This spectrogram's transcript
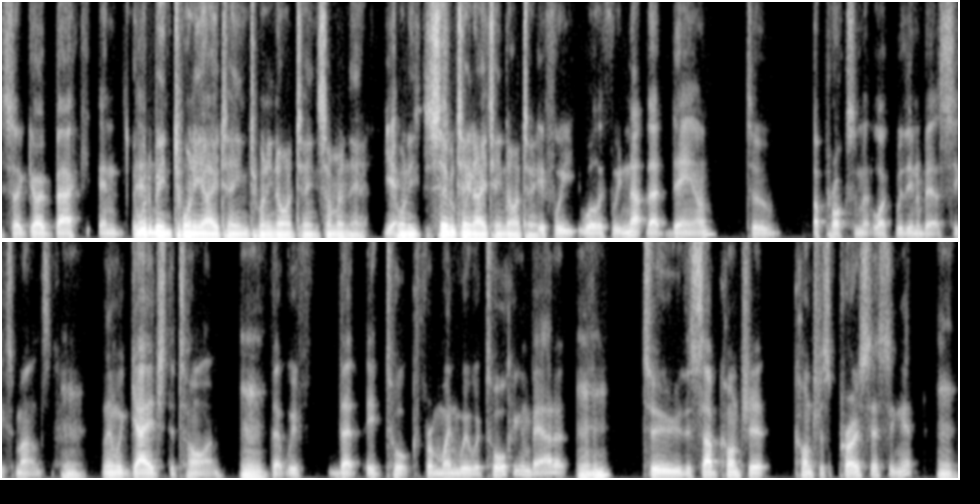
So go back and it would have been 2018, 2019, somewhere in there. Yeah. 2017, So we- 18, 19. if we well if we nut that down to approximate like within about six months, Mm. then we gauge the time Mm. that we've that it took from when we were talking about it Mhm. to the subconscious conscious processing it, Mm.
